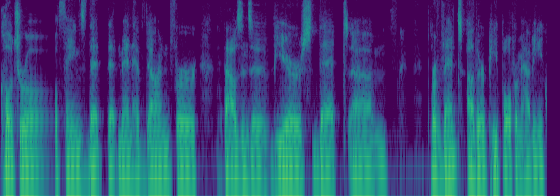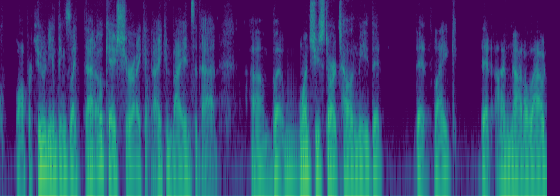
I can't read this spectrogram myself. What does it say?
cultural things that that men have done for thousands of years that um, prevent other people from having equal opportunity and things like that okay sure i can i can buy into that. Um, but once you start telling me that that like that i'm not allowed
